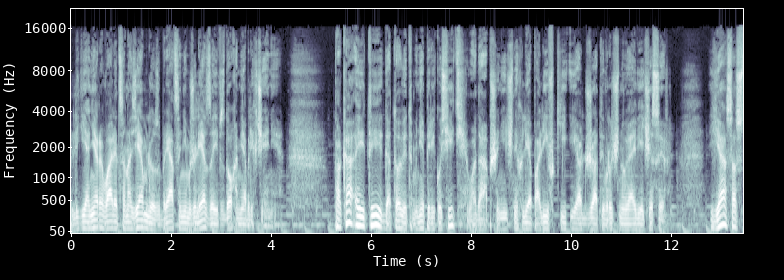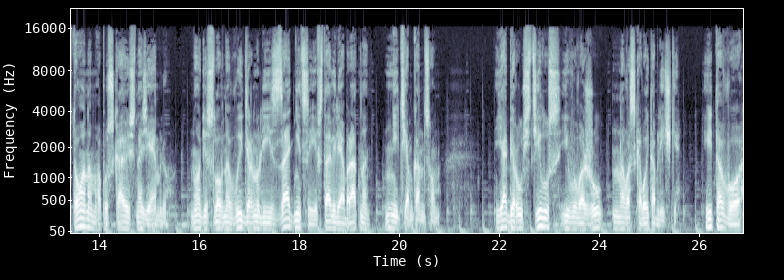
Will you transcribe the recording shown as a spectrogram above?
Легионеры валятся на землю с бряцанием железа и вздохами облегчения. Пока Эйты готовит мне перекусить, вода, пшеничный хлеб, оливки и отжатый вручную овечий сыр, я со стоном опускаюсь на землю. Ноги словно выдернули из задницы и вставили обратно не тем концом. Я беру стилус и вывожу на восковой табличке. Итого,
